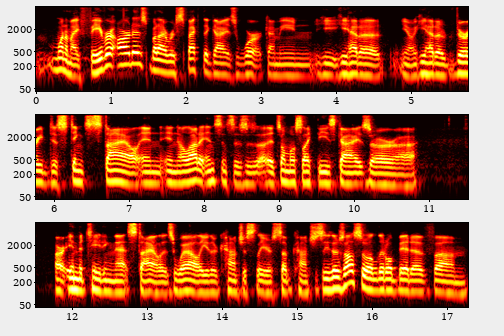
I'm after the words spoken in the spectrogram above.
one of my favorite artists, but I respect the guy's work. I mean, he, he had a you know he had a very distinct style, and in a lot of instances, it's almost like these guys are uh, are imitating that style as well, either consciously or subconsciously. There's also a little bit of um,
